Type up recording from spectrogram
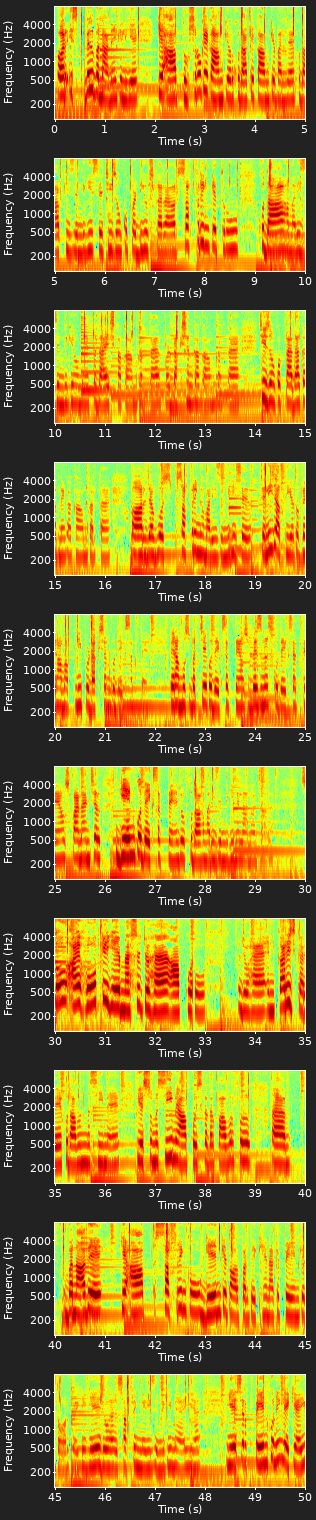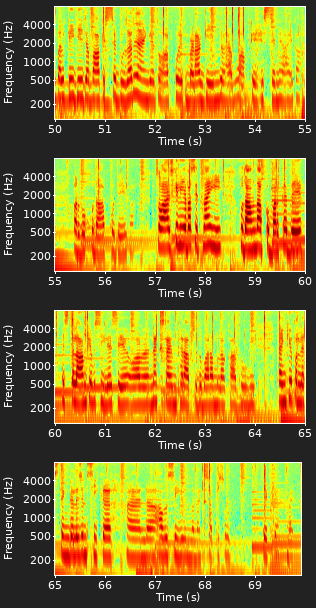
اور اس قبل بنانے کے لیے کہ آپ دوسروں کے کام کے اور خدا کے کام کے بن جائیں، خدا آپ کی زندگی سے چیزوں کو پروڈیوس کر رہا ہے اور سفرنگ کے تھرو خدا ہماری زندگیوں میں پیدائش کا کام کرتا ہے پروڈکشن کا کام کرتا ہے، چیزوں کو پیدا کرنے کا کام کرتا ہے اور جب وہ سفرنگ ہماری زندگی سے چلی جاتی ہے تو پھر ہم اپنی پروڈکشن کو دیکھ سکتے ہیں۔ پھر ہم اس بچے کو دیکھ سکتے ہیں، اس بزنس کو دیکھ سکتے ہیں، اس فائنینشیل گین کو دیکھ سکتے ہیں جو خدا ہماری زندگی میں لانا چاہ رہا ہے۔ سو آئی ہوپ کہ یہ میسج جو ہے آپ کو جو ہے انکریج کرے خداوند مسیح میں یسو مسیح میں آپ کو اس قدر پاورفل بنا دے کہ آپ سفرنگ کو گین کے طور پر دیکھیں، نہ کہ پین کے طور پہ کہ یہ جو ہے سفرنگ میری زندگی میں آئی ہے۔ یہ صرف پین کو نہیں لے کے آئی، بلکہ یہ جب آپ اس سے گزر جائیں گے تو آپ کو ایک بڑا گین جو ہے وہ آپ کے حصے میں آئے گا اور وہ خدا آپ کو دے گا۔ سو آج کے لیے بس اتنا ہی۔ خدا مند آپ کو برکت دے اس کلام کے وسیلے سے اور نیکسٹ ٹائم پھر آپ سے دوبارہ ملاقات ہوگی۔ Thank you for listening diligent seeker and I will see you in the next episode take care bye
